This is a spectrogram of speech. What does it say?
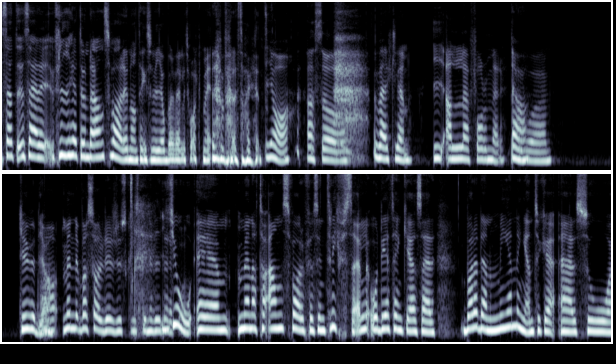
så att så här, frihet under ansvar är någonting som vi jobbar väldigt hårt med i det här företaget. Ja, alltså Verkligen. i alla former. Ja. Och, Gud ja. ja. Men vad sa du det du skulle spinna vidare Jo, på? eh, men att ta ansvar för sin trivsel. Och det tänker jag så här, bara den meningen tycker jag är så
